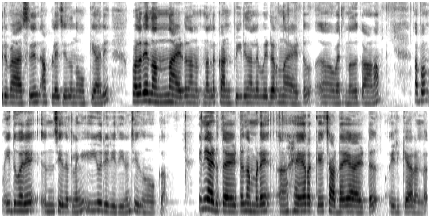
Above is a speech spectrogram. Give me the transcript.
ഒരു വാസലിൻ അപ്ലൈ ചെയ്ത് നോക്കിയാൽ വളരെ നന്നായിട്ട് നല്ല കൺപീലി നല്ല വിടർന്നതായിട്ട് വരുന്നത് കാണാം. അപ്പം ഇതുവരെ ഒന്നും ചെയ്തിട്ടില്ലെങ്കിൽ ഈ ഒരു രീതിയിലും ചെയ്ത് നോക്കുക. ഇനി അടുത്തായിട്ട് നമ്മുടെ ഹെയറൊക്കെ ചടയായിട്ട് ഇരിക്കാറുണ്ട്.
